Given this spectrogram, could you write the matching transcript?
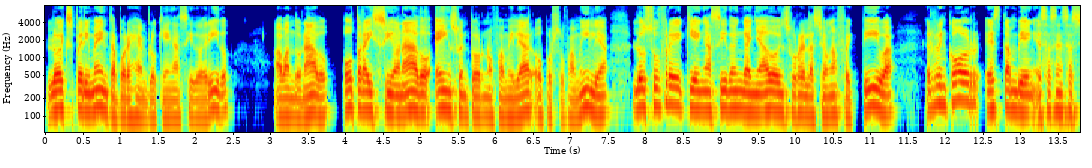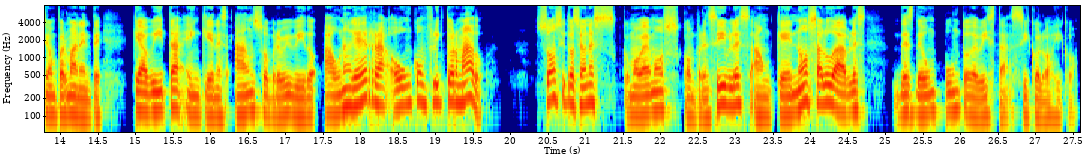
Lo experimenta, por ejemplo, quien ha sido herido, abandonado o traicionado en su entorno familiar o por su familia. Lo sufre quien ha sido engañado en su relación afectiva. El rencor es también esa sensación permanente que habita en quienes han sobrevivido a una guerra o un conflicto armado. Son situaciones, como vemos, comprensibles, aunque no saludables desde un punto de vista psicológico.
